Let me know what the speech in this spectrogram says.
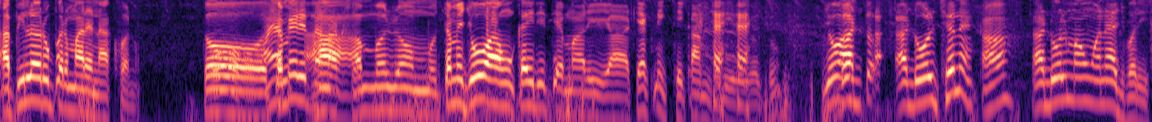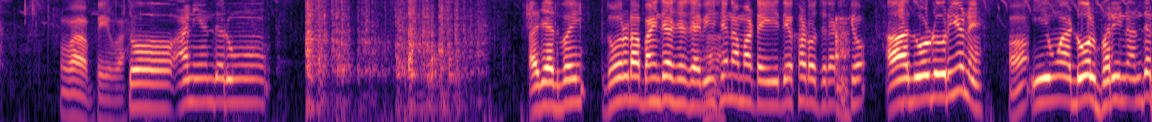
આ પિલર ઉપર મારે નાખવાનું. તો તમે- તમે જો આ હું કઈ રીતે મારી આ ટેકનિકથી કામ કરી રહ્યો છું. જો આ ડોલ છે ને આ ડોલમાં હું અનાજ ભરીશ. વાહ વાહ. તો આની અંદર હું આઝાદભાઈ દોરડા બાંધ્યા છે સાહેબ. એ શેના માટે? એ દેખાડો જ રાખ્યો આ દોરડું રહ્યું ને એ હું આ ડોલ ભરીને અંદર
